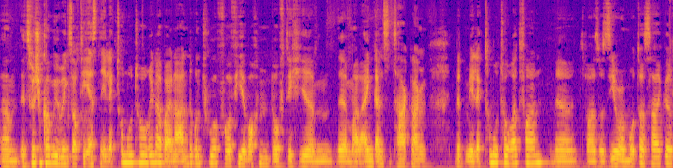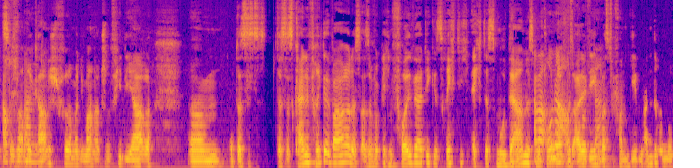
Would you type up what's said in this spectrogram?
Ähm, inzwischen kommen übrigens auch die ersten Elektromotorräder. Bei einer anderen Tour vor vier Wochen durfte ich ähm, äh, mal einen ganzen Tag lang mit einem Elektromotorrad fahren. Äh, das war so Zero Motorcycles, das ist eine amerikanische Firma, die machen das schon viele Jahre. Ähm, und das ist das ist keine Frickelware, das ist also wirklich ein vollwertiges, richtig echtes, modernes Aber Motorrad mit all dem, was du von jedem anderen Mo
